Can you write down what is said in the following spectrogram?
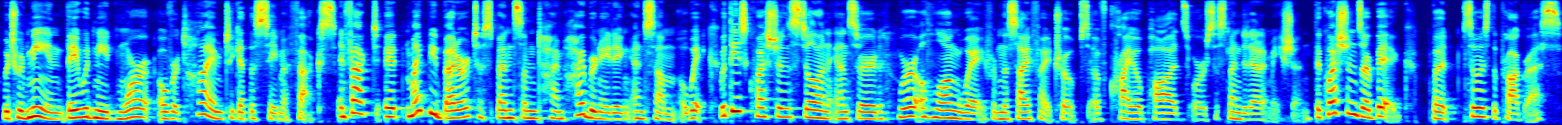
which would mean they would need more over time to get the same effects. In fact, it might be better to spend some time hibernating and some awake. With these questions still unanswered, we're a long way from the sci fi tropes of cryopods or suspended animation. The questions are big, but so is the progress.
